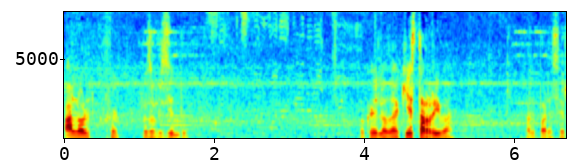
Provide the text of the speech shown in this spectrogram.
Ah, lol. No es suficiente. Ok, lo de aquí está arriba. Al parecer.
